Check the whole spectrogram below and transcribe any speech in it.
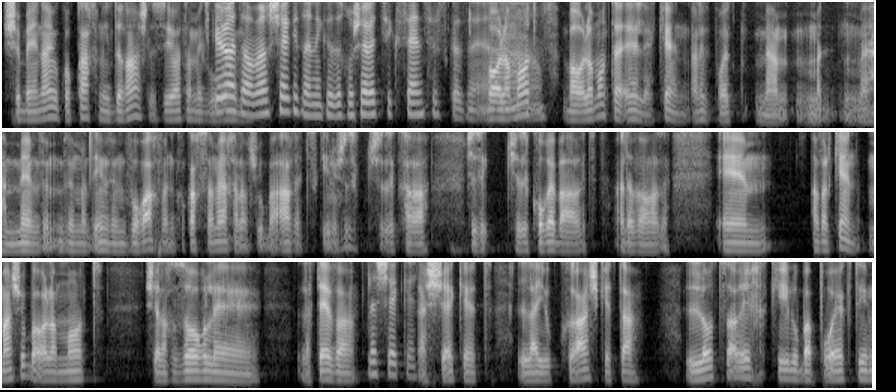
שבעיניי הוא כל כך נדרש לסביבת המגורים. כאילו אתה אומר שקט אני כזה חושבת Six Senses כזה. בעולמות, בעולמות האלה, כן, א' פרויקט מהמם ומדהים ומבורך ואני כל כך שמח עליו שהוא בארץ, כאילו שזה, שזה קרה, שזה, שזה קורה בארץ, הדבר הזה. אמ, אבל כן, משהו בעולמות של לחזור ל... לטבע, לשקט, לשקט, ליוקרה השקטה. לא צריך כאילו בפרויקטים,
